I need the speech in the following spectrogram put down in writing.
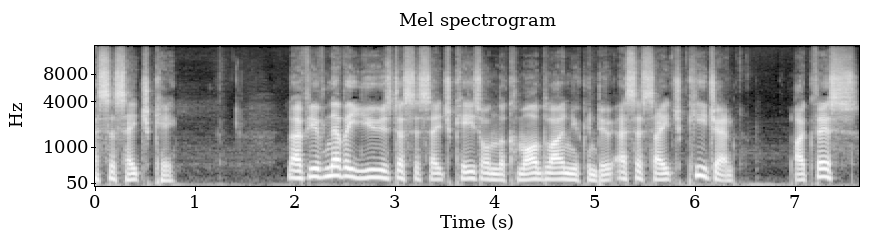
SSH key. Now, if you've never used SSH keys on the command line, you can do SSH keygen like this,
